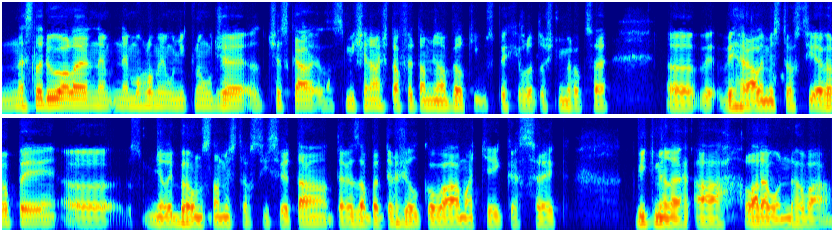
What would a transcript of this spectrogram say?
nesleduju, ale ne, nemohlo mi uniknout, že česká smíšená štafeta měla velký úspěchy v letošním roce. Vy, vyhráli mistrovství Evropy, měli bronz na mistrovství světa, Tereza Petržilková, Matěj Krsek, Vít Miller a Lada Vondrová.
